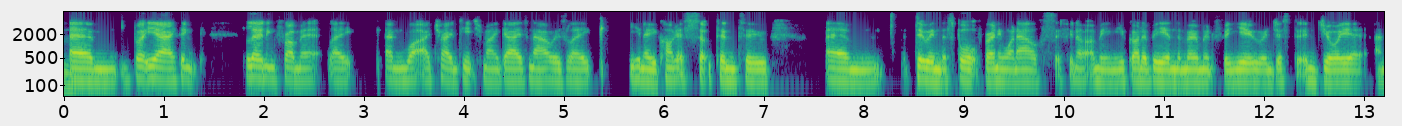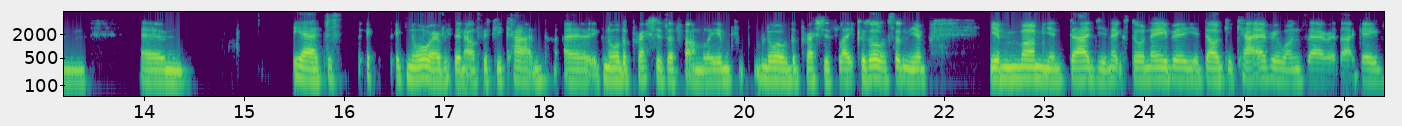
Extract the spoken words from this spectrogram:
Mm. Um, but yeah, I think learning from it, like, and what I try and teach my guys now is like, you know, you can't get sucked into um doing the sport for anyone else if you know what i mean you've got to be in the moment for you and just enjoy it and um, yeah, just ignore everything else if you can. Uh, ignore the pressures of family and ignore the pressures like because all of a sudden your your mum, your dad, your next door neighbour, your dog, your cat, everyone's there at that game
